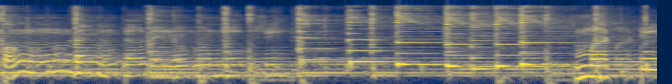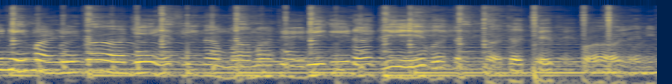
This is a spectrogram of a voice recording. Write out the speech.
కొండంత వెలుగునిచ్చి మట్టిని మణిగా చేసిన మమ పెరిగిన దేవత కథ చెప్పాలని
